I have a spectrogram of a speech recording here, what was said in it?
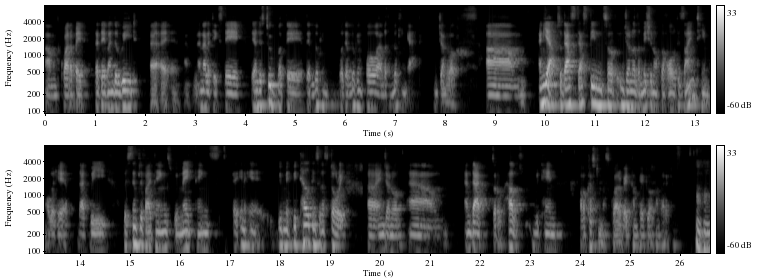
um, quite a bit. That they when they read uh, uh, analytics, they they understood what they they're looking what they're looking for and what they're looking at in general. Um, and yeah, so that's that's been sort of in general the mission of the whole design team over here that we we simplify things, we make things in, in we, make, we tell things in a story uh, in general, um, and that sort of helps retain our customers quite a bit compared to our competitors. Mm-hmm.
